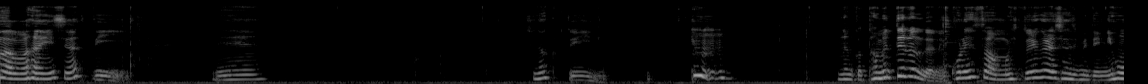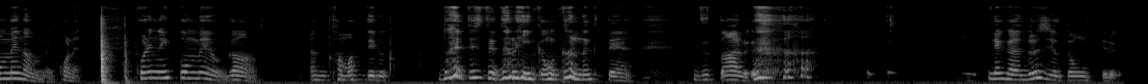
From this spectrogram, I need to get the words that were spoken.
ナの場合しなくていい。えー、しなくていいの？なんか貯めてるんだよね。これさもう一人暮らし始めて2本目なのねこれ。これの1本目があの溜まってる。どうやって捨てたらいいか分かんなくてずっとある。だからどうしようと思ってる。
